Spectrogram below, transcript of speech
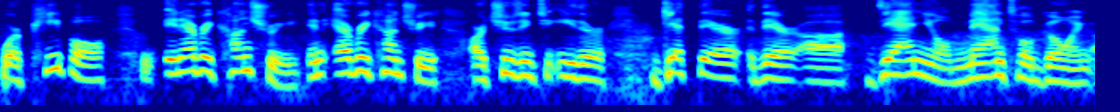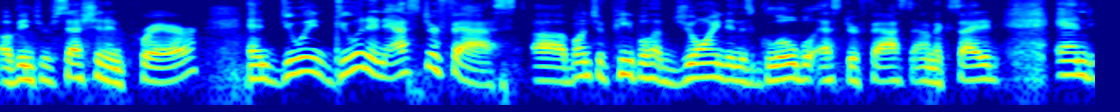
where people in every country, in every country, are choosing to either get their their uh, Daniel mantle going of intercession and prayer, and doing doing an Esther fast. Uh, a bunch of people have joined in this global Esther fast, and I'm excited, and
